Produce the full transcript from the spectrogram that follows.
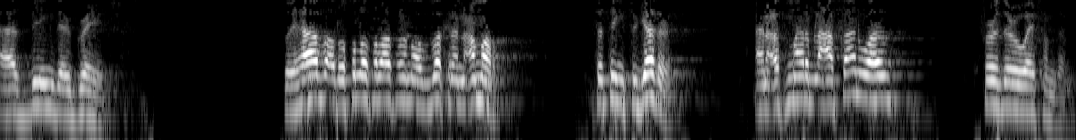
as being their graves. So you have Rasulullah ﷺ, Abu Bakr and Umar sitting together. And Uthman ibn Affan was further away from them.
